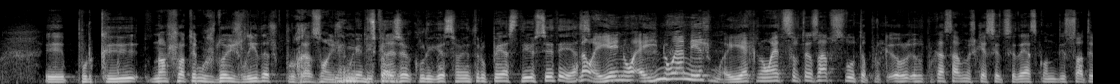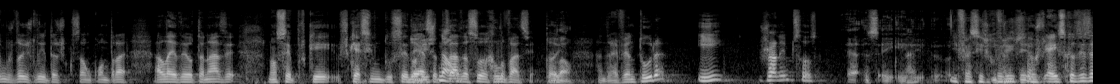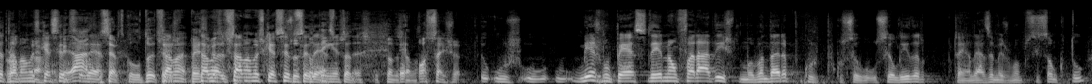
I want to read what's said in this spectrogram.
eh, porque nós só temos dois líderes por razões é muito menos diferentes. que haja coligação entre o PSD e o CDS. Não, aí não, aí não é mesmo. Aí é que não é de certeza absoluta. Porque eu, eu por acaso estava-me a esquecer do CDS quando disse só temos dois líderes que são contra a lei da eutanásia. Não sei porquê, esqueci-me do CDS, apesar da sua relevância. Pois, André Ventura e Jónimo de Sousa. E Francisco Rodrigues? É isso que eu dizia, estava-me a esquecer do CDS. Ah, certo, estava-me a esquecer do CDS. É, ou seja, o, mesmo o PSD não fará disto uma bandeira, porque, o, seu, o seu líder tem, aliás, a mesma posição que tu,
